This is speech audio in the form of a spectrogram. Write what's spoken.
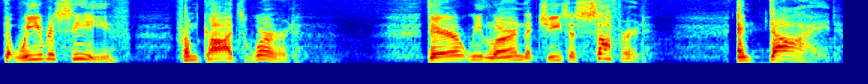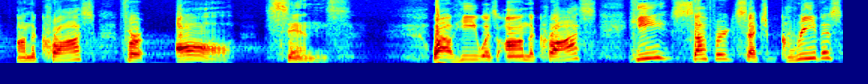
that we receive from God's Word. There we learn that Jesus suffered and died on the cross for all sins. While he was on the cross, he suffered such grievous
